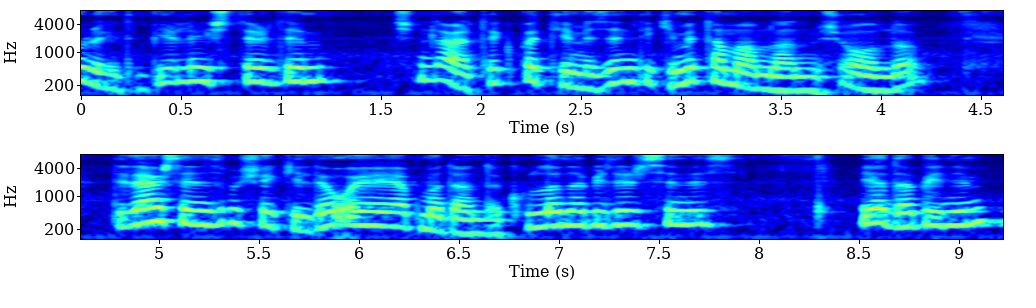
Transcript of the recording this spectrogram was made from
Burayı da birleştirdim. Şimdi artık patiğimizin dikimi tamamlanmış oldu. Dilerseniz bu şekilde oya yapmadan da kullanabilirsiniz. Ya da benim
